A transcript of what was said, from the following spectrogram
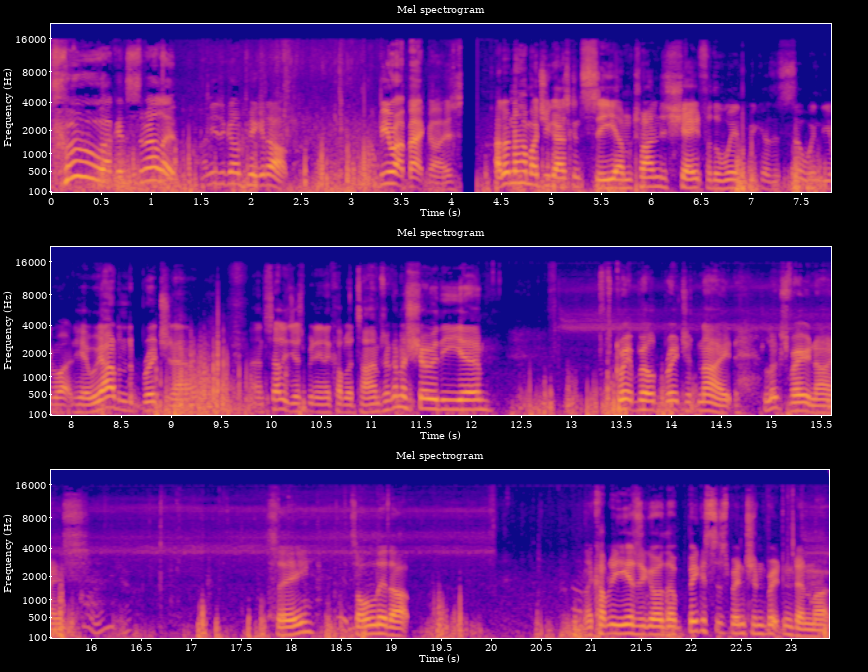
Pooh, I can smell it. I need to go and pick it up. I'll be right back, guys. I don't know how much you guys can see. I'm trying to shade for the wind because it's so windy right here. We're out on the bridge now, and Sally's just been in a couple of times. I'm going to show the uh, Great Belt Bridge at night. It looks very nice. See? It's all lit up. And a couple of years ago, the biggest suspension bridge in Denmark.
